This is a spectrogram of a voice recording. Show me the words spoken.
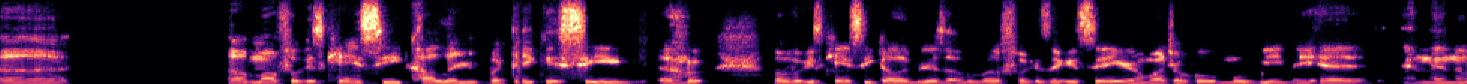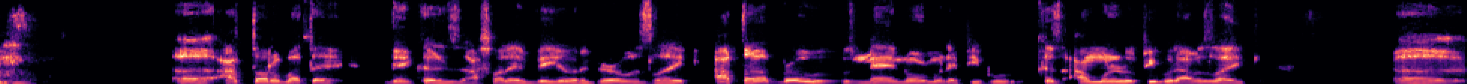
uh, uh, motherfuckers can't see color, but they can see uh, motherfuckers can't see color, but there's other motherfuckers that can sit here and watch a whole movie in their head. And then um, uh, I thought about that because I saw that video. The girl was like, I thought, bro, it was mad normal that people, because I'm one of those people that was like, uh,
